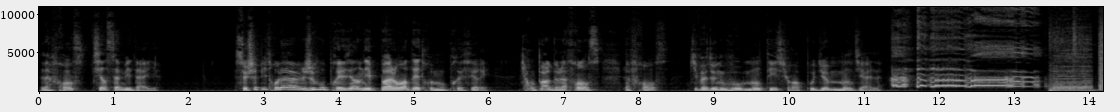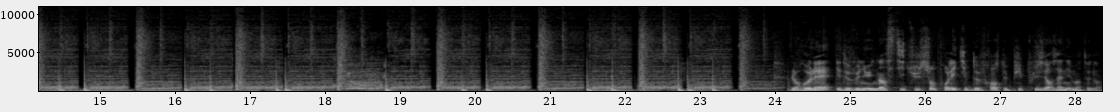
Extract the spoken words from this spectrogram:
La France tient sa médaille. Ce chapitre-là, je vous préviens, n'est pas loin d'être mon préféré. Car on parle de la France. La France qui va de nouveau monter sur un podium mondial. Le relais est devenu une institution pour l'équipe de France depuis plusieurs années maintenant.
